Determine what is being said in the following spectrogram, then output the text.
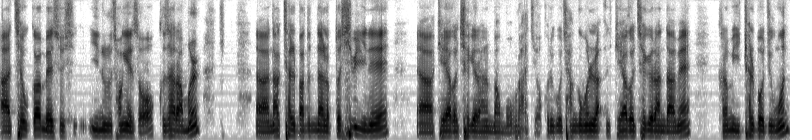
아, 최고가 매수인으로 정해서 그 사람을 아, 낙찰받은 날로부터 10일 이내에 아, 계약을 체결하는 방법으로 하죠. 그리고 잔금을 나- 계약을 체결한 다음에 그러면 입찰 보증은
